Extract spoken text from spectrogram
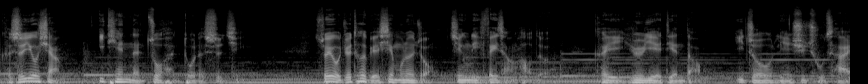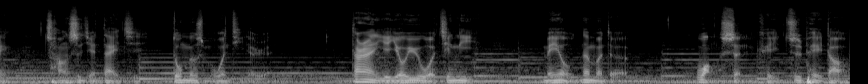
可是又想一天能做很多的事情。所以我就特别羡慕那种精力非常好的，可以日夜颠倒、一周连续出差、长时间待机都没有什么问题的人。当然，也由于我精力没有那么的旺盛，可以支配到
